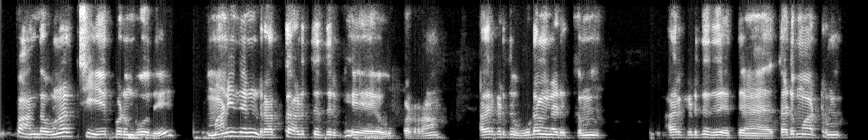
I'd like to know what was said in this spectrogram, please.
இப்போ அந்த உணர்ச்சி ஏற்படும் போது மனிதன் ரத்த அழுத்தத்திற்கு உட்படுறான். அதற்கடுத்து உடல் நடுக்கம் அதற்கடுத்தது த- தடுமாற்றம்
